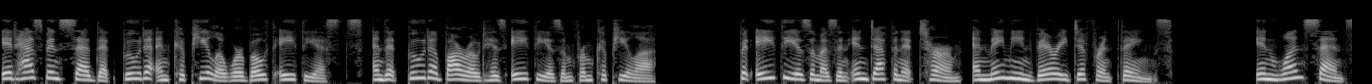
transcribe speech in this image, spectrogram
It has been said that Buddha and Kapila were both atheists, and that Buddha borrowed his atheism from Kapila. But atheism is an indefinite term, and may mean very different things. In one sense,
